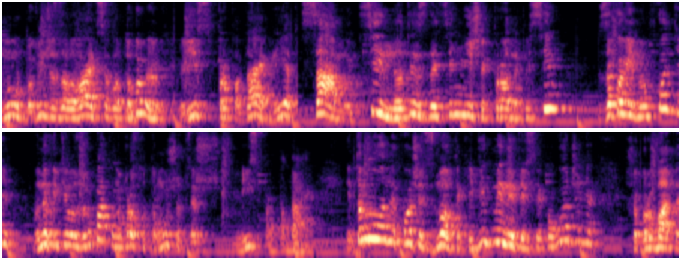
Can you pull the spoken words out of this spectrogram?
Ну, бо він же заливається водою, ліс пропадає, гниє. Саме цінний, один з найцінніших природних лісів в заповідному фонді вони хотіли зрубати, ну просто тому, що це ж ліс пропадає. І тому вони хочуть знов-таки відмінити всі погодження, щоб рубати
